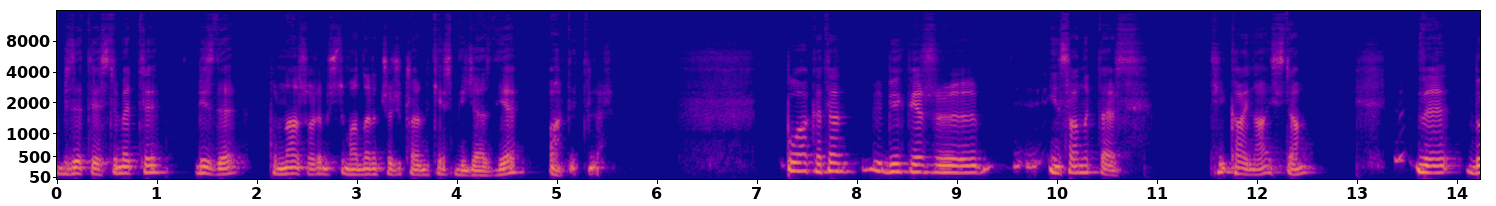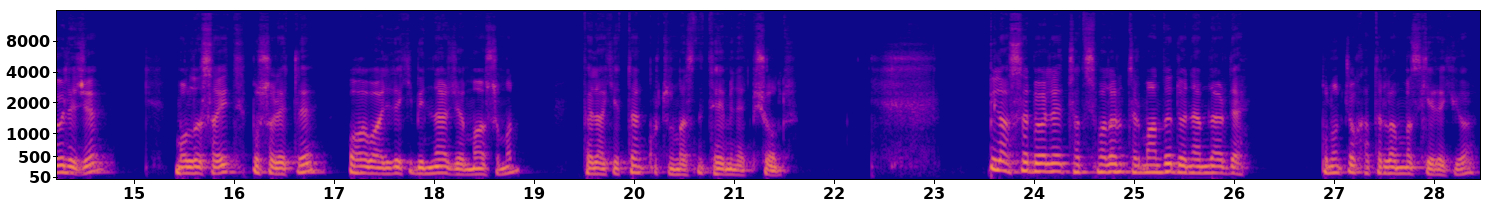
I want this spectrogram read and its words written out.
bize teslim etti, biz de bundan sonra Müslümanların çocuklarını kesmeyeceğiz diye ahdettiler. Bu hakikaten büyük bir e, insanlık dersi. Ki kaynağı İslam. Ve böylece Molla Said bu suretle o havalideki binlerce masumun felaketten kurtulmasını temin etmiş oldu. Bilhassa böyle çatışmaların tırmandığı dönemlerde bunun çok hatırlanması gerekiyor.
